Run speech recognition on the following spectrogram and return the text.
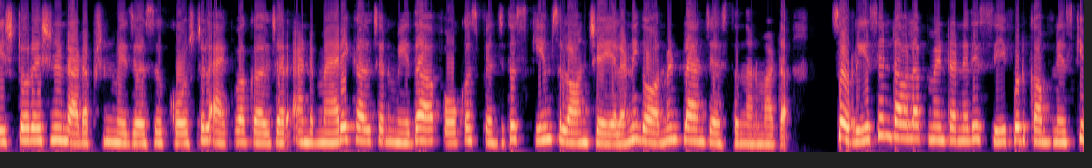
restoration and adaption measures coastal aquaculture and mariculture మీద ఫోకస్ పెంచుతూ స్కీమ్స్ లాంచ్ చేయాలని గవర్నమెంట్ ప్లాన్ చేస్తుంది సో రీసెంట్ డెవలప్మెంట్ అనేది సీ ఫుడ్ కంపెనీస్కి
